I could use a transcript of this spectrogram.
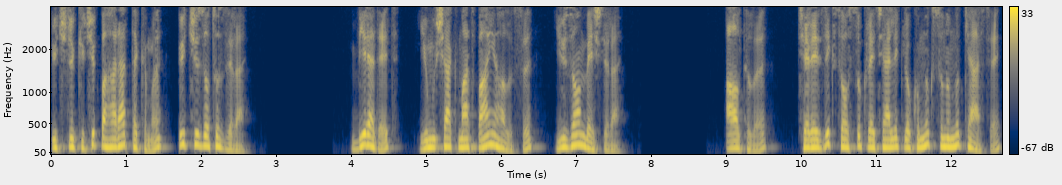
üçlü küçük baharat takımı, 330 lira. 1 adet, yumuşak mat banyo halısı, 115 lira. Altılı, çerezlik sosluk reçellik lokumluk sunumluk kase,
